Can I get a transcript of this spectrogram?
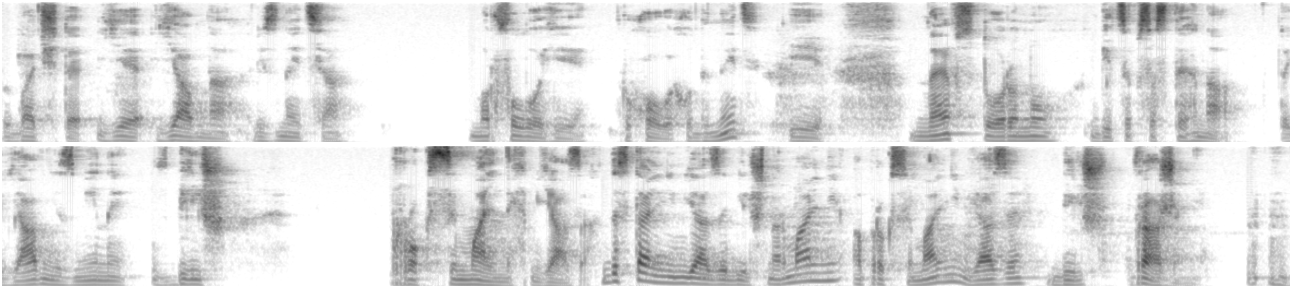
Ви бачите, є явна різниця морфології рухових одиниць і не в сторону біцепса стегна. Тобто явні зміни в більш проксимальних м'язах. Дистальні м'язи більш нормальні, а проксимальні м'язи більш вражені.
